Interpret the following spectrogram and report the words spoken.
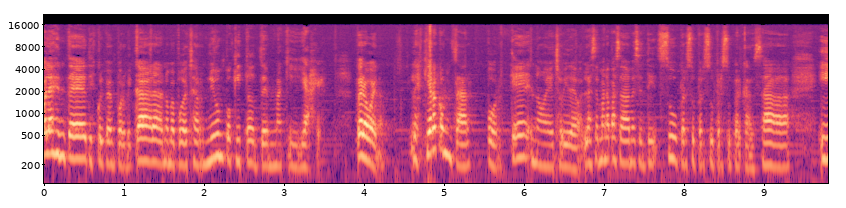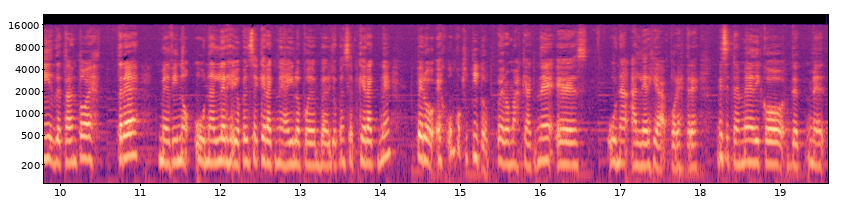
Hola gente, disculpen por mi cara, no me puedo echar ni un poquito de maquillaje. Pero bueno, les quiero contar por qué no he hecho video. La semana pasada me sentí súper, súper, súper, súper cansada y de tanto estrés me vino una alergia. Yo pensé que era acné, ahí lo pueden ver, yo pensé que era acné, pero es un poquitito, pero más que acné es una alergia por estrés. Visité médico, de,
